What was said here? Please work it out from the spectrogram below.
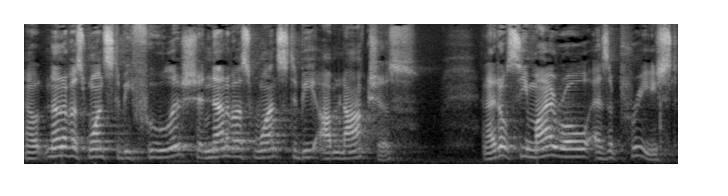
Now, none of us wants to be foolish, and none of us wants to be obnoxious. And I don't see my role as a priest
